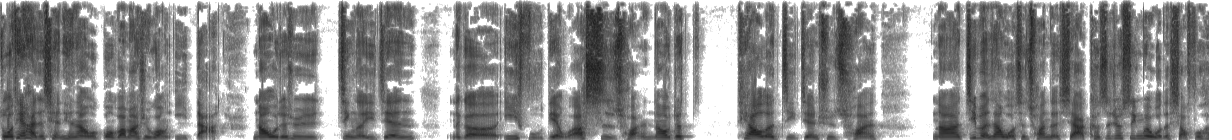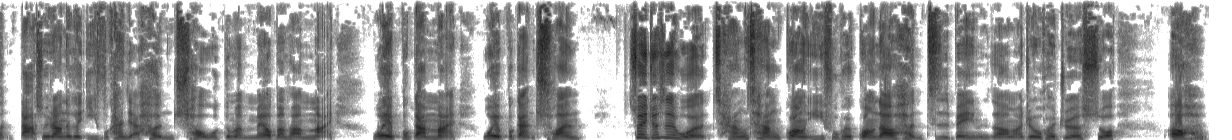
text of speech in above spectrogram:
昨天还是前天啊，我跟我爸妈去逛义大，然后我就去进了一间那个衣服店，我要试穿，然后我就挑了几件去穿。那基本上我是穿得下，可是就是因为我的小腹很大，所以让那个衣服看起来很丑，我根本没有办法买，我也不敢买，我也不敢穿，所以就是我常常逛衣服会逛到很自卑，你们知道吗？就我会觉得说，哦，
